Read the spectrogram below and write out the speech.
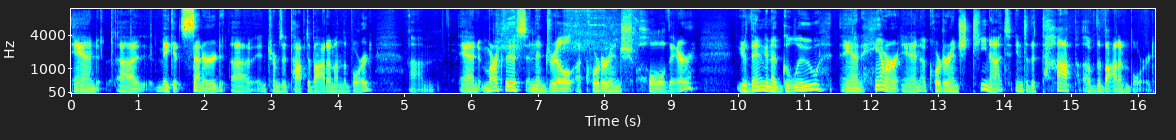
and uh, make it centered uh, in terms of top to bottom on the board. Um, and mark this and then drill a quarter inch hole there. You're then going to glue and hammer in a quarter inch T-nut into the top of the bottom board.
